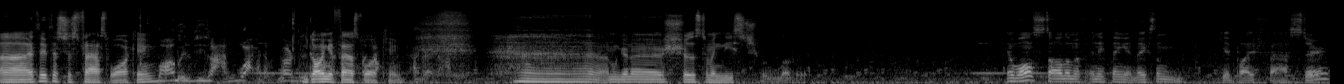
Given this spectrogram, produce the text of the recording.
Uh, I think that's just fast walking. I'm going at fast walking. Uh, I'm gonna show this to my niece. She will love it. It won't stall them. If anything, it makes them get by faster.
